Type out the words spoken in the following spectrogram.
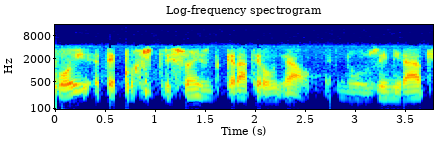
foi até por restrições de caráter legal. Nos Emirados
